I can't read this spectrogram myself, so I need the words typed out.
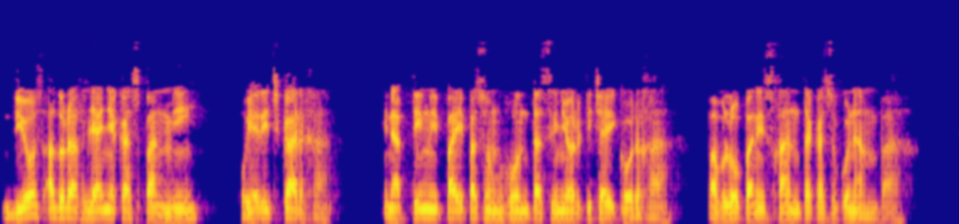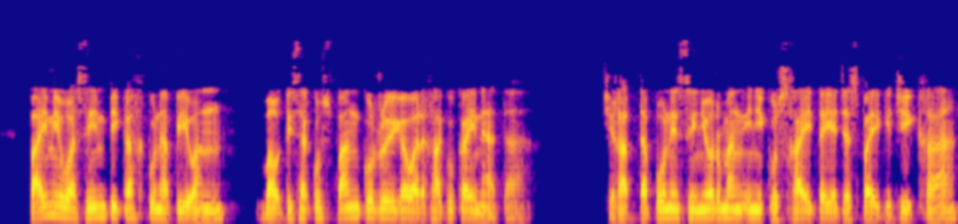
Dios adoraqllaña kaspanmi, uyarichkarqa. Hinaptinmi paypa sunjunta Señor kichaykurqa. Pablo panisqanta kasukunanpaq. Paymi wasimpi kaqkunapiwan, bautizakuspanku ruygawarqaku kaynata. Chiqaptapuni Señorman iñikusqayta yachaspaykichikqa,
